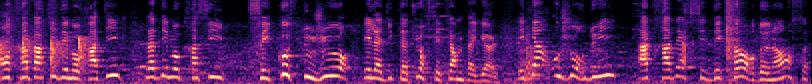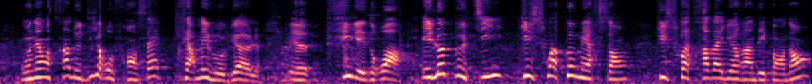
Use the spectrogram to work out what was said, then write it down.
entre un parti démocratique, la démocratie c'est cause toujours et la dictature c'est ferme ta gueule. Eh bien aujourd'hui, à travers ces décrets ordonnances, on est en train de dire aux Français fermez vos gueules, euh, filez droit. Et le petit, qu'il soit commerçant, qu'il soit travailleur indépendant,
